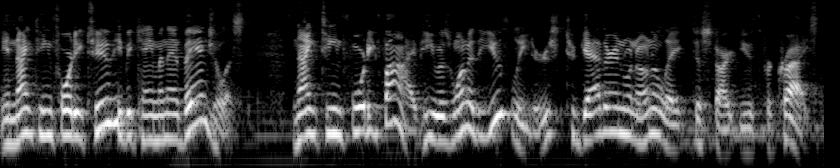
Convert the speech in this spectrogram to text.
In 1942, he became an evangelist. 1945, he was one of the youth leaders to gather in Winona Lake to start Youth for Christ,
